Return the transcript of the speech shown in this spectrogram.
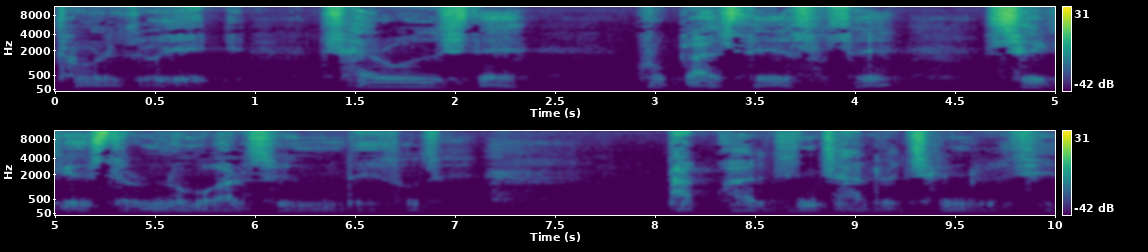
통일교의 새로운 시대 국가 시대에 있어서의 세계 시대로 넘어갈 수 있는 데 있어서 박화진 자를 지킨 것이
